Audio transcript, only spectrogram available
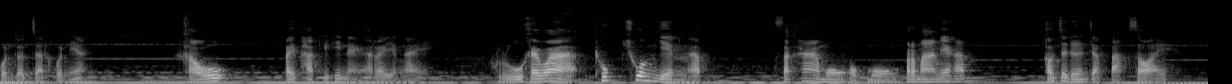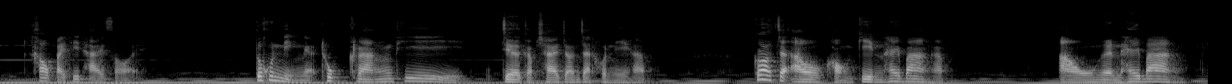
คนจนจัดคนเนี้ยเขาไปพักอยู่ที่ไหนอะไรยังไง รู้แค่ว่าทุกช่วงเย็นครับ สักห้าโมงหกโมงประมาณเนี้ยครับ เขาจะเดินจากปากซอย เข้าไปที่ท้ายซอย ตัวคุณหนิงเนี่ยทุกครั้งที่เจอกับชายจรจัดคนนี้ครับ ก็จะเอาของกินให้บ้างครับ เอาเงินให้บ้างเ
